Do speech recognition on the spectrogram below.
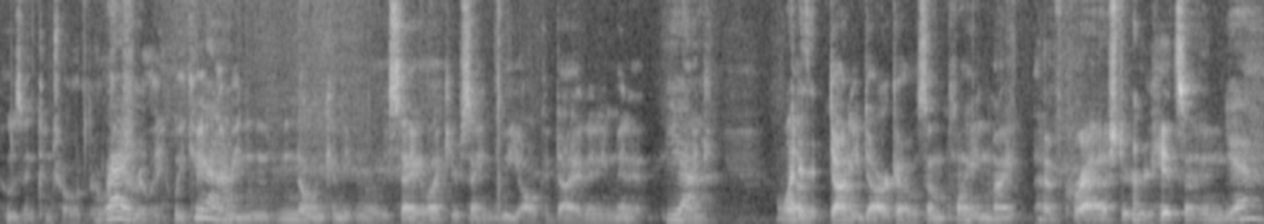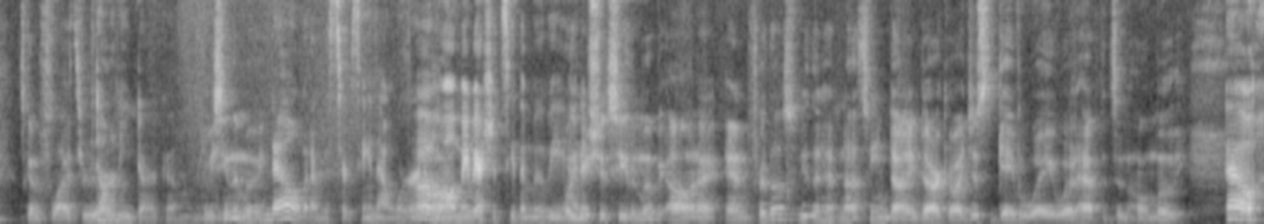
who's in control of their life really? We can't. I mean, no one can even really say. Like you're saying, we all could die at any minute. Yeah. Like, what is it? Donnie Darko, some plane might have crashed or hit something. Yeah. It's gonna fly through. our- Donnie Darko. Have you seen the movie? No, but I'm gonna start saying that word. Oh. Oh, maybe I should see the movie. Well, I you didn't- should see the movie. Oh, and I and for those of you that have not seen Donnie Darko, I just gave away what happens in the whole movie. Oh.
